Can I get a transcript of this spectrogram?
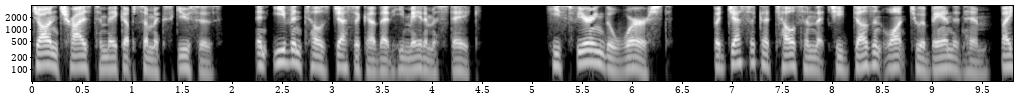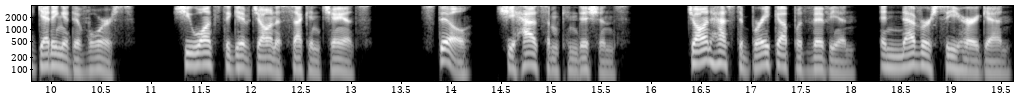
John tries to make up some excuses and even tells Jessica that he made a mistake. He's fearing the worst, but Jessica tells him that she doesn't want to abandon him by getting a divorce. She wants to give John a second chance. Still, she has some conditions. John has to break up with Vivian and never see her again.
